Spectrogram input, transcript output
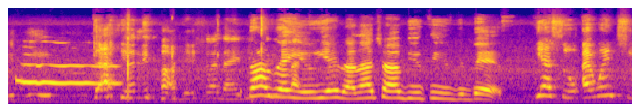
That's the only foundation I. That's where Like, you hear that natural beauty is the best. yeah, so I went to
